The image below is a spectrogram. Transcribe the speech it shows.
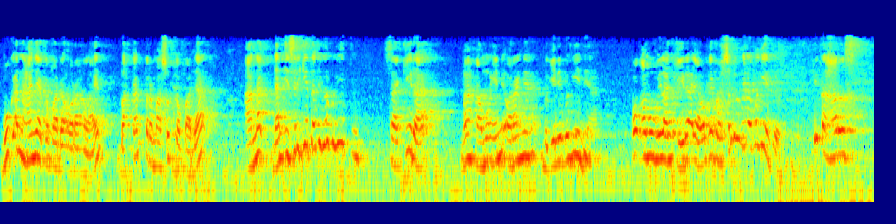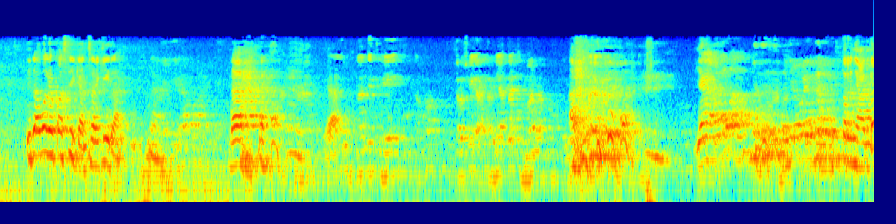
bukan hanya kepada orang lain, bahkan termasuk kepada anak dan istri kita juga begitu. Saya kira, mah kamu ini orangnya begini-begini ya. Kok kamu bilang kira ya? Oke, Rasul bilang begitu. Kita harus tidak boleh pastikan, saya kira. Nah, nah, ya. Nanti di Terus ya ternyata gimana? ya ternyata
